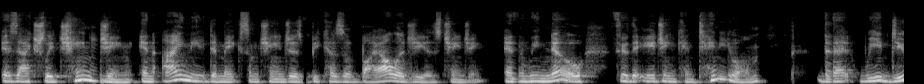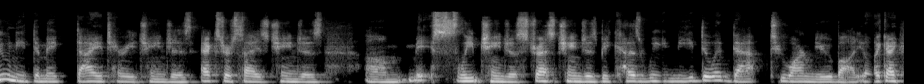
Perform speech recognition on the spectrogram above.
is actually changing and i need to make some changes because of biology is changing. And we know through the aging continuum that we do need to make dietary changes, exercise changes, um, sleep changes, stress changes, because we need to adapt to our new body. Like I,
